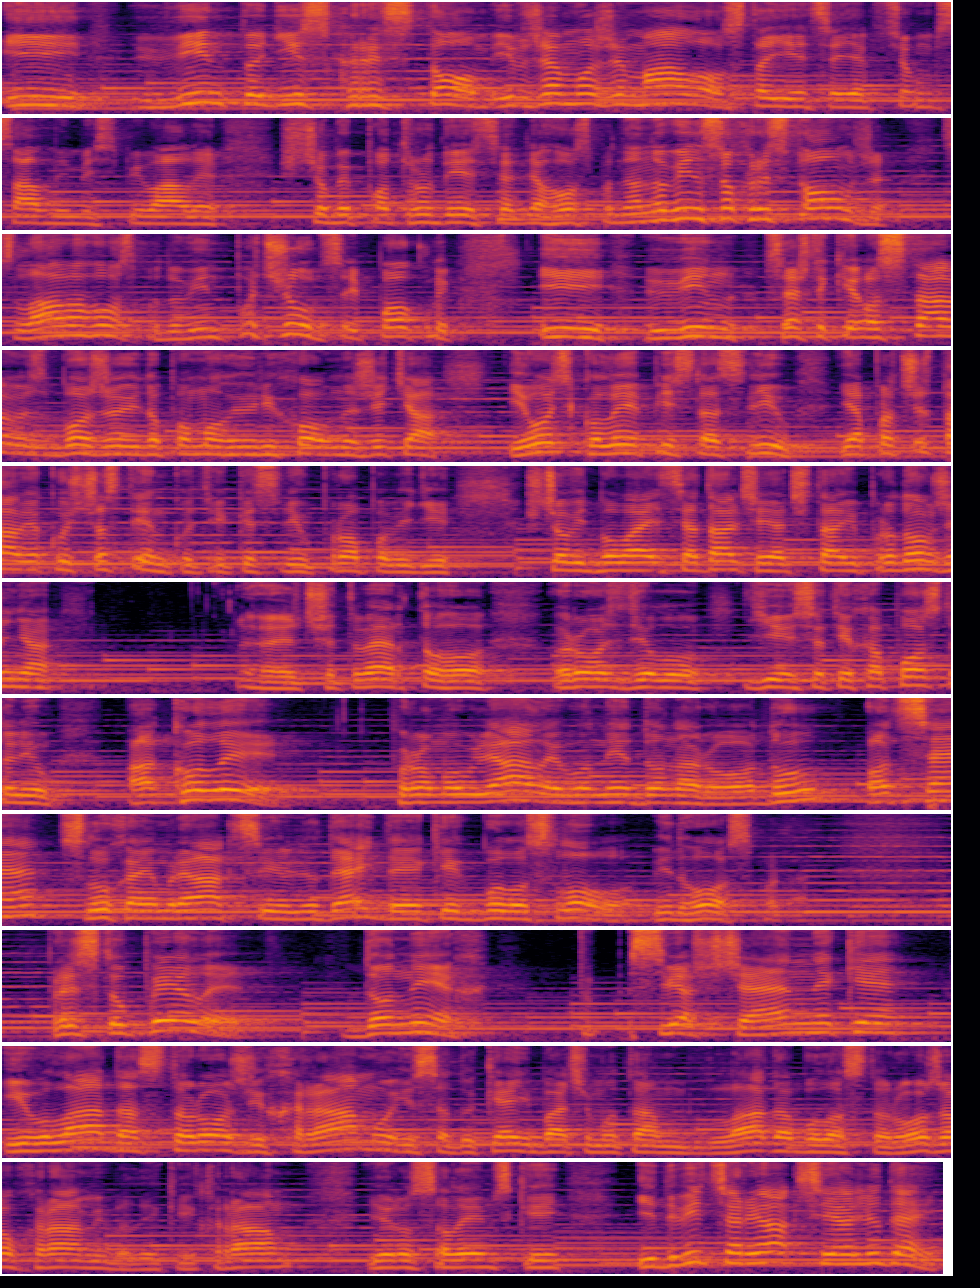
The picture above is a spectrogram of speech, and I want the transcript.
і він тоді з Христом, і вже може мало остається, як в цьому псалмі ми співали, щоб потрудитися для Господа. Але він со Христом вже. Слава Господу! Він почув цей поклик, і він все ж таки оставив з Божою допомогою гріховне життя. І ось коли після слів я прочитав якусь частинку тільки слів проповіді, що відбувається далі, я читаю продовження. Е, Четвертого розділу дії святих апостолів. А коли промовляли вони до народу, оце слухаємо реакцію людей, до яких було слово від Господа. Приступили до них священники і влада сторожі храму, і Садукей, бачимо, там влада була сторожа в храмі, великий храм Єрусалимський. І дивіться реакція людей.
